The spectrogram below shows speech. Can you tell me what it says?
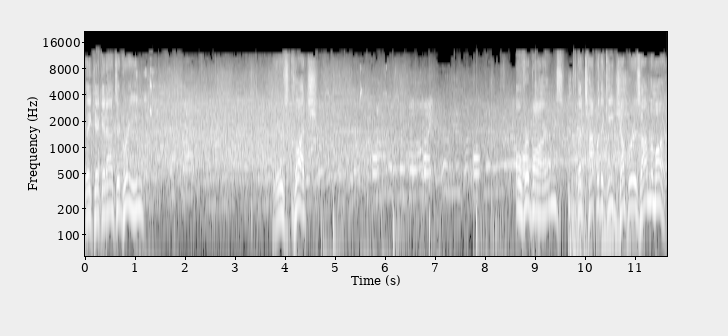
They kick it out to Green. Here's Clutch. Over Barnes. The top of the key jumper is on the mark.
